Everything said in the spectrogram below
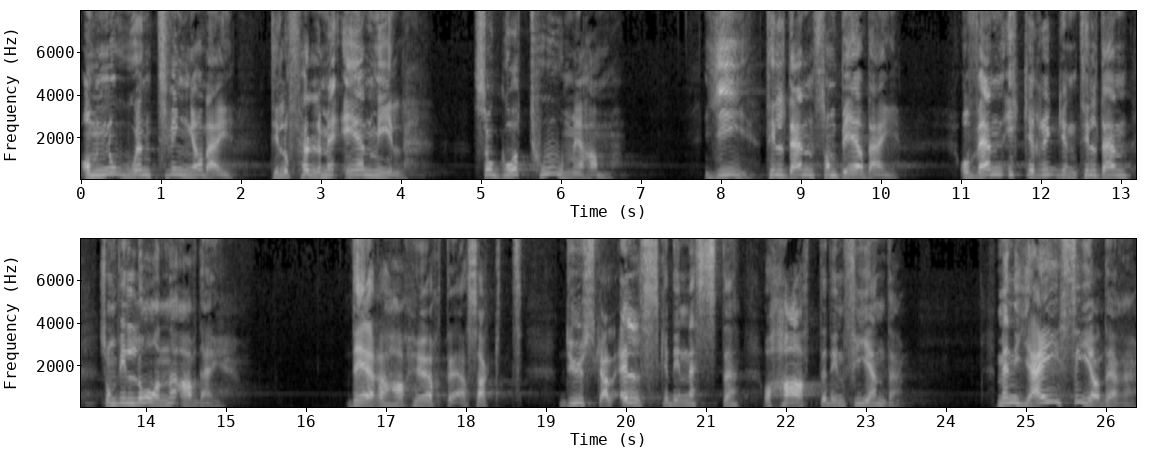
Om noen tvinger deg til å følge med én mil, så gå to med ham. Gi til den som ber deg, og vend ikke ryggen til den som vil låne av deg. Dere har hørt det er sagt, du skal elske din neste og hate din fiende. Men jeg sier dere,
